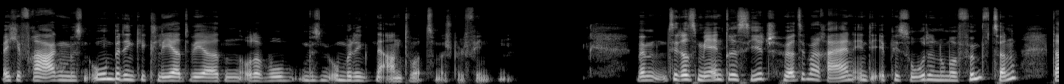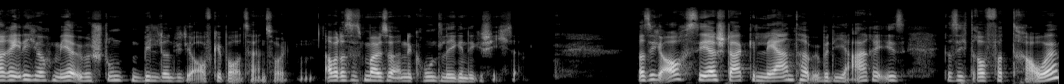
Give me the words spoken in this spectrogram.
welche Fragen müssen unbedingt geklärt werden oder wo müssen wir unbedingt eine Antwort zum Beispiel finden. Wenn Sie das mehr interessiert, hört Sie mal rein in die Episode Nummer 15. Da rede ich auch mehr über Stundenbilder und wie die aufgebaut sein sollten. Aber das ist mal so eine grundlegende Geschichte. Was ich auch sehr stark gelernt habe über die Jahre ist, dass ich darauf vertraue,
